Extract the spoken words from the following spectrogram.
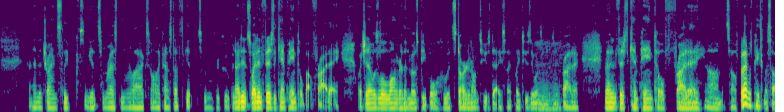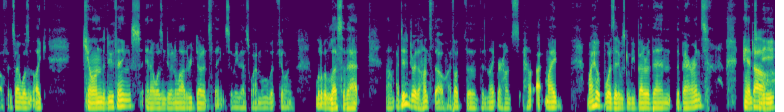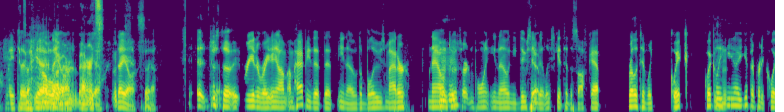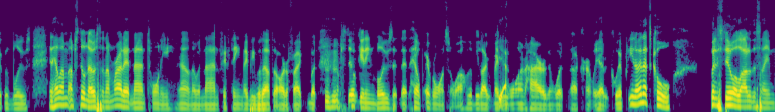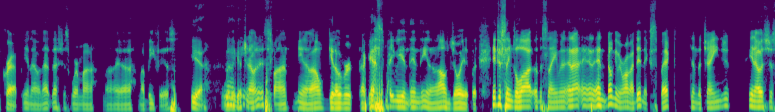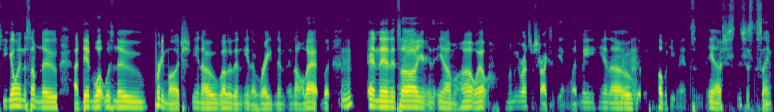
and then try and sleep and get some rest and relax and all that kind of stuff to get some recoup. And I didn't, so I didn't finish the campaign until about Friday, which I know was a little longer than most people who had started on Tuesday. So I played Tuesday, Wednesday, Thursday, Mhm. Friday, and I didn't finish the campaign till Friday um, itself. But I was pacing myself, and so I wasn't like killing to do things and I wasn't doing a lot of the redundant things. So maybe that's why I'm a little bit feeling a little bit less of that. Um, I did enjoy the hunts though. I thought the the nightmare hunts. I, my my hope was that it was going to be better than the barons, and to me, Oh, me too. it's a yeah, hell they are. the. Yeah, they are. So- yeah. It, just to reiterate, you know, I'm I'm happy that that you know the blues matter now to Mhm. a certain point, you know, and you do seem Yep. to at least get to the soft cap relatively quick. Quickly, Mhm. you know, you get there pretty quick with blues. And hell, I'm I'm still noticing I'm right at 920. I don't know, at 915 maybe without the artifact, but Mhm. I'm still getting blues that, that help every once in a while. They'll be like maybe Yeah. one higher than what I currently have equipped, you know, and that's cool. But it's still a lot of the same crap, you know. That that's just where my my uh my beef is Yeah. No, I get you you. know, it's fine. You know, I'll get over it, I guess, maybe, and, and you know, I'll enjoy it. But it just seems a lot of the same. And and I and, and don't get me wrong, I didn't expect them to change it. You know, it's just you go into something new. I did what was new, pretty much. You know, other than you know raiding and, and all that. But Mhm. and then it's uh you you know uh, well let me run some strikes again. Let me you know Mhm. do some public events. And, you know, it's just it's just the same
